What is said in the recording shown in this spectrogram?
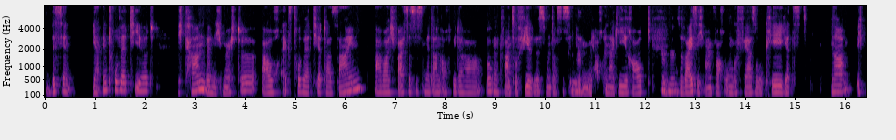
Ein bisschen ja, introvertiert. ich kann, wenn ich möchte, auch extrovertierter sein, aber ich weiß, dass es mir dann auch wieder irgendwann zu viel ist und dass es mhm. mir auch Energie raubt. Mhm. Also weiß ich einfach ungefähr so, okay, jetzt, na, ich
